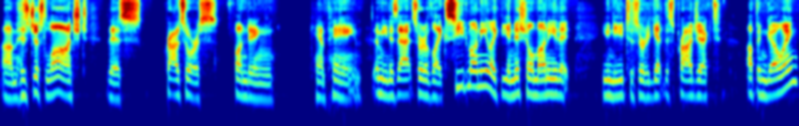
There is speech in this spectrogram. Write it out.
um, has just launched this crowdsource funding campaign. I mean, is that sort of like seed money, like the initial money that you need to sort of get this project up and going?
